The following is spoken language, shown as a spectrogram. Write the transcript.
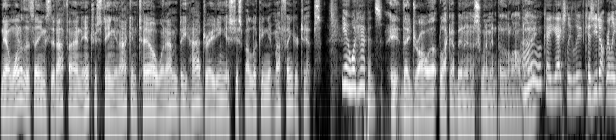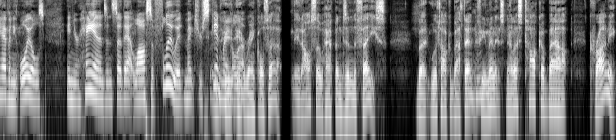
Now, one of the things that I find interesting and I can tell when I'm dehydrating is just by looking at my fingertips. Yeah, what happens? It, they draw up like I've been in a swimming pool all day. Oh, okay. You actually lose because you don't really have any oils in your hands, and so that loss of fluid makes your skin wrinkle it, it up. wrinkles up. It also happens in the face, but we'll talk about that in Mm-hmm. a few minutes. Now, let's talk about chronic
